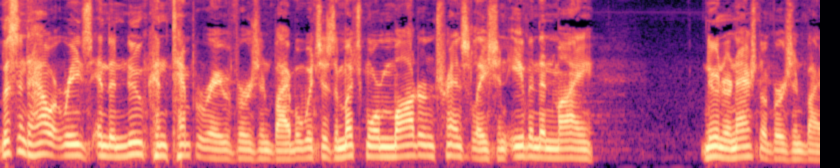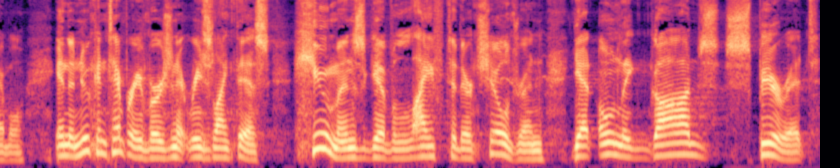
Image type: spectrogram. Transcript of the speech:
Listen to how it reads in the New Contemporary Version Bible, which is a much more modern translation even than my New International Version Bible. In the New Contemporary Version, it reads like this Humans give life to their children, yet only God's Spirit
